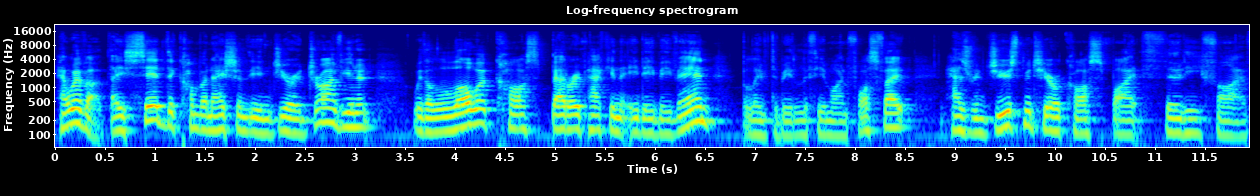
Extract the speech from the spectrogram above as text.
However, they said the combination of the Enduro drive unit with a lower cost battery pack in the EDV van, believed to be lithium iron phosphate, has reduced material costs by 35%.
